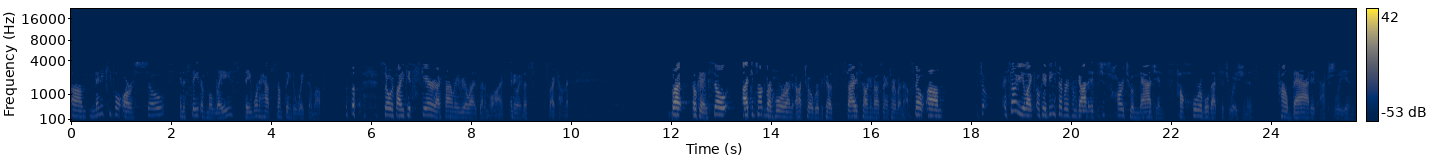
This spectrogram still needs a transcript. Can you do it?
um, many people are so in a state of malaise. They want to have something to wake them up. so if I get scared, I finally realize that I'm alive. Anyway, that's a side comment. But okay, so I can talk about horror in October because Sai's talking about it, so I can talk about it now. So, um, so some of you like, okay, being separated from God, it's just hard to imagine how horrible that situation is, how bad it actually is.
